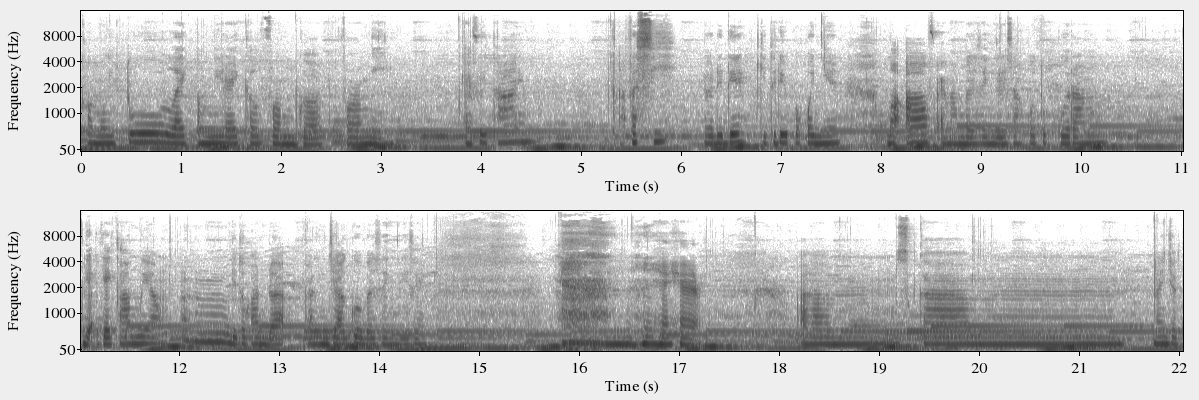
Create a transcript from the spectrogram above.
kamu itu like a miracle from God for me. Every time. Apa sih? Ya udah deh gitu deh pokoknya. Maaf emang bahasa Inggris aku tuh kurang nggak kayak kamu yang mm, gitu kan udah paling jago bahasa Inggrisnya um, sekarang lanjut.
